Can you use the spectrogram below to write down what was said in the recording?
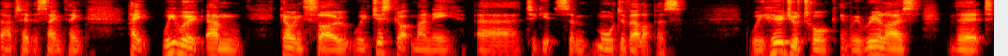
uh, say the same thing. Hey, we were um, going slow. We just got money uh, to get some more developers. We heard your talk, and we realised that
